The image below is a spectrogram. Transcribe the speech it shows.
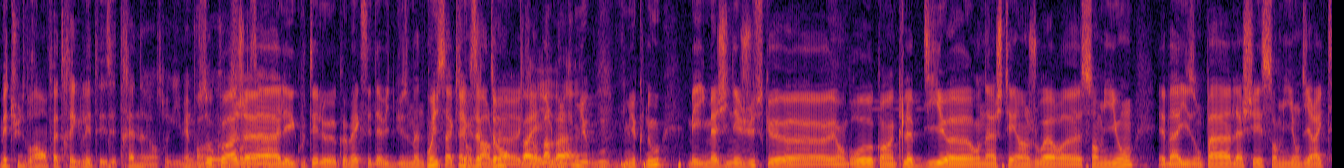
mais tu devras en fait régler tes étrennes, euh, entre guillemets. On vous pendant- encourage à aller écouter le Comex et David Guzman pour Oui, ça qui exactement. en parle, euh, qui Ouais, en parle voilà. beaucoup mieux, mieux que nous. Mais imaginez juste que, euh, en gros, quand un club dit euh, on a acheté un joueur euh, 100 millions, eh ben, ils n'ont pas lâché 100 millions direct.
